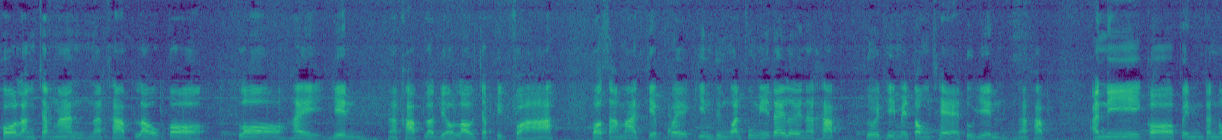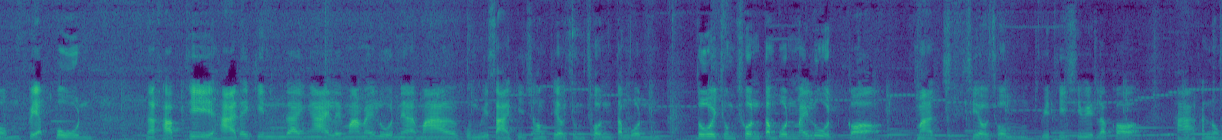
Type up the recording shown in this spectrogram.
พอหลังจากนั้นนะครับเราก็รอให้เย็นนะครับ แล้วเดี๋ยวเราจะปิดฝา ก็สามารถเก็บไว้กินถึงวันพรุ่งนี้ได้เลยนะครับ โดยที่ไม่ต้องแช่ตู้เย็นนะครับ อันนี้ก็เป็นขนมเปียกปูน นะครับที่หาได้กินได้ง่ายเลยมาไม้รูดเนี่ยมากลุ่มวิสาหกิจท่องเที่ยวชุมชนตำบล โดยชุมชนตำบลไม้รูดก็มาเที่ยวชมวิถีชีวิต แล้วก็หาขนม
